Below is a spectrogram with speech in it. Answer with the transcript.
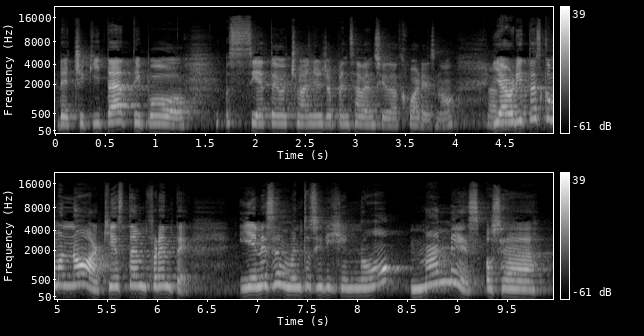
de chiquita, tipo 7, 8 años, yo pensaba en Ciudad Juárez, ¿no? Y ahorita es como, no, aquí está enfrente. Y en ese momento sí dije, no, mames, o sea,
